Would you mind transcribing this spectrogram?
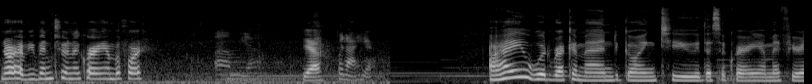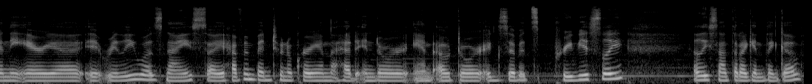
Nora, have you been to an aquarium before? um, yeah, Yeah. but not here. I would recommend going to this aquarium if you're in the area. It really was nice. I haven't been to an aquarium that had indoor and outdoor exhibits previously, at least not that I can think of.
